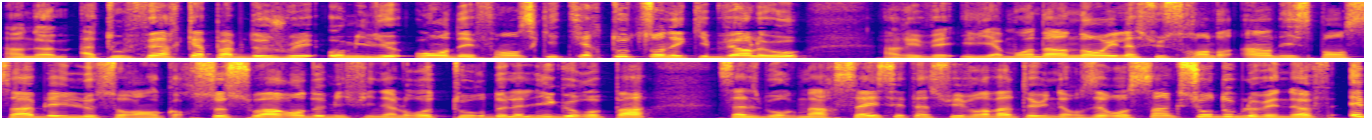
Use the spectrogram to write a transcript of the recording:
Un homme à tout faire, capable de jouer au milieu ou en défense, qui tire toute son équipe vers le haut. Arrivé il y a moins d'un an, il a su se rendre indispensable et il le sera encore ce soir en demi-finale retour de la Ligue Europa. Salzbourg-Marseille, c'est à suivre à 21h05 sur W9 et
